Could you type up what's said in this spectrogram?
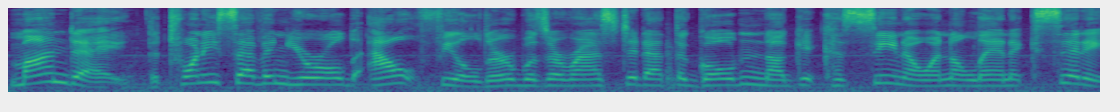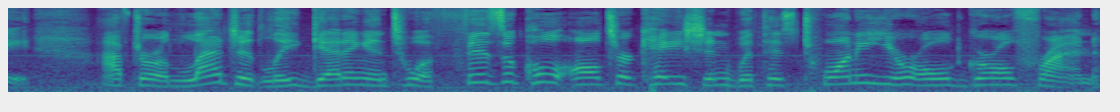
Monday, the 27 year old outfielder was arrested at the Golden Nugget Casino in Atlantic City after allegedly getting into a physical altercation with his 20 year old girlfriend.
